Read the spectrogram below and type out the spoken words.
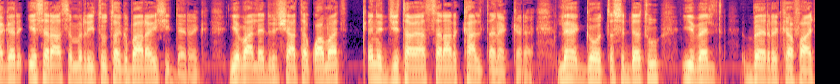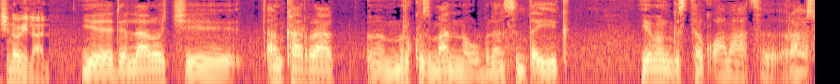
ሀገር የስራ ስምሪቱ ተግባራዊ ሲደረግ የባለድርሻ ተቋማት ቅንጅታዊ አሰራር ካልጠነከረ ለህገ ወጥ ስደቱ ይበልጥ በር ከፋች ነው ይላሉ። የደላሎች ጠንካራ ምርኩዝ ማን ነው ብለን ስንጠይቅ የመንግስት ተቋማት ራሱ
